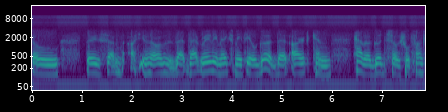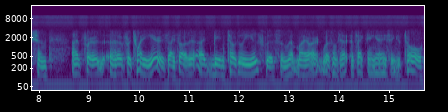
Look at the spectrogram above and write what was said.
So there's, um, you know, that that really makes me feel good that art can have a good social function. I, for uh, for 20 years, I thought I'd been totally useless and that my art wasn't affecting anything at all.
